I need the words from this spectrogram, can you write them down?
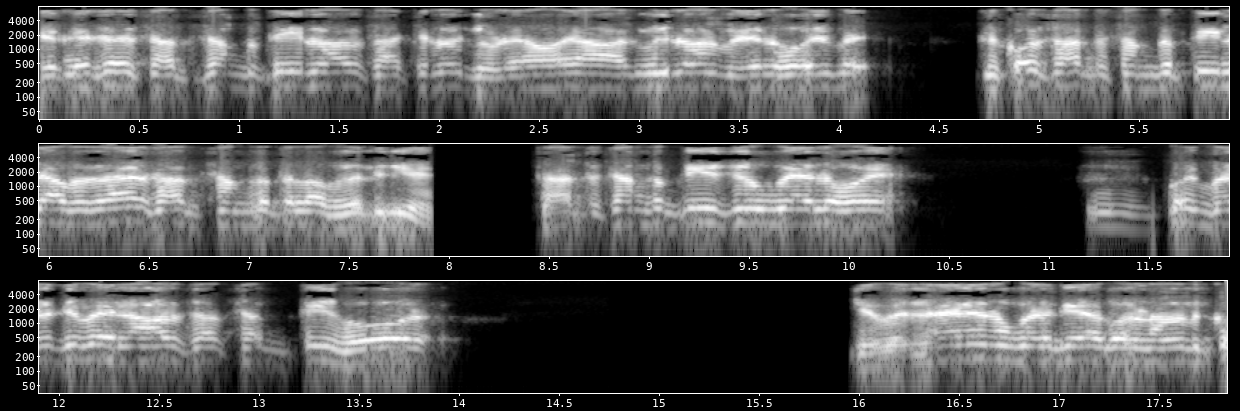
ਜੇ ਕਿਸੇ ਸਤ ਸੰਗਤੀ ਨਾਲ ਸੱਚ ਨਾਲ ਜੁੜਿਆ ਹੋਇਆ ਆਦਮੀ ਨਾਲ ਮੇਲ ਹੋ ਜਵੇ ਕਿਉਂਕਿ ਸਤ ਸੰਗਤੀ ਲਫ਼ਜ਼ ਹੈ ਸਤ ਸੰਗਤ ਲਫ਼ਜ਼ ਨਹੀਂ ਹੈ। ਸਤ ਸੰਗਤੀ ਸਿਉ ਮੇਲ ਹੋਏ। ਕੋਈ ਮਿਲ ਜਵੇ ਨਾਲ ਸਤ ਸੰਗਤੀ ਹੋਰ। ਜਿਵੇਂ ਲੈਣ ਨੂੰ ਮਿਲ ਗਿਆ ਗੁਰੂ ਨਾਨਕ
